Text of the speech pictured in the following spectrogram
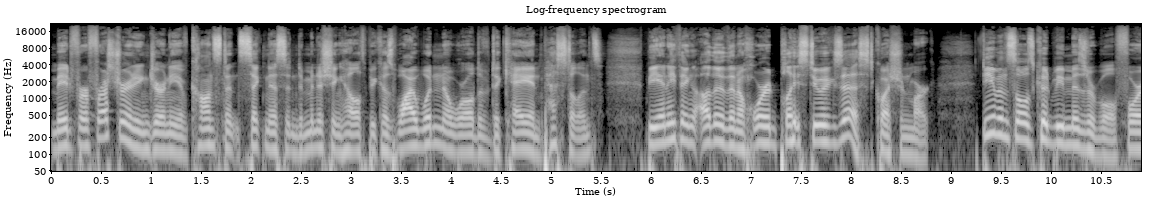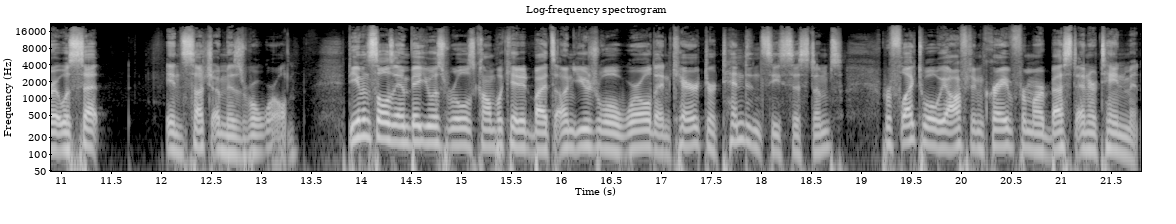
made for a frustrating journey of constant sickness and diminishing health because why wouldn't a world of decay and pestilence be anything other than a horrid place to exist question mark demon souls could be miserable for it was set in such a miserable world demon souls ambiguous rules complicated by its unusual world and character tendency systems reflect what we often crave from our best entertainment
